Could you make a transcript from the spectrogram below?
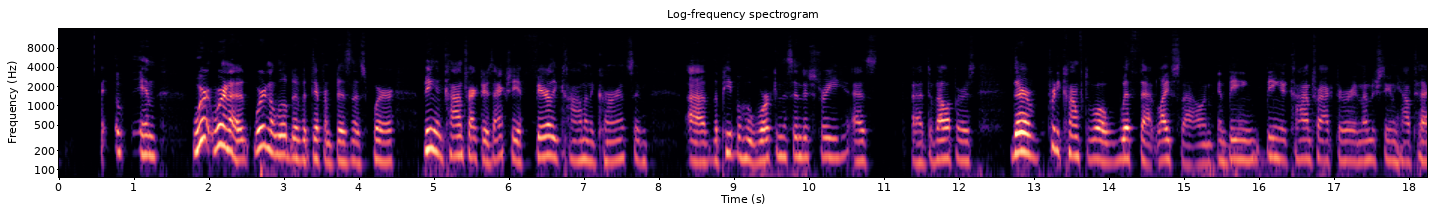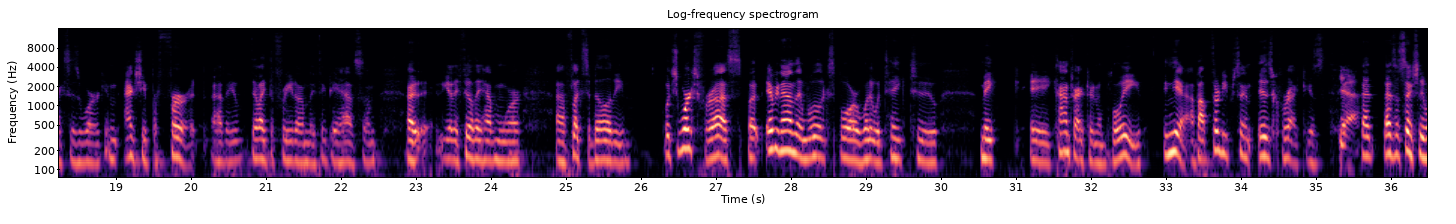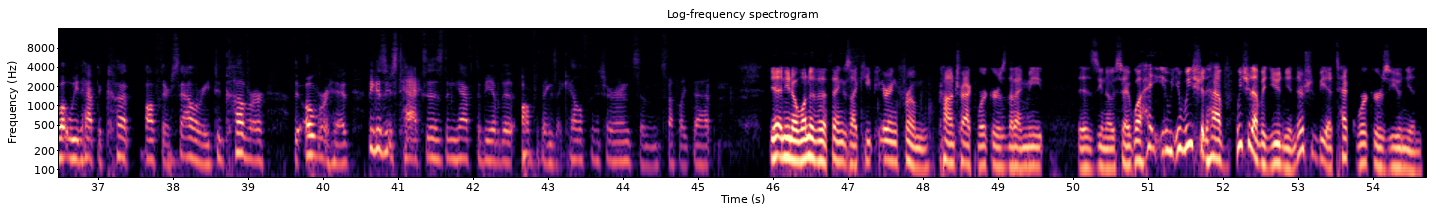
and we're we're in a we're in a little bit of a different business where being a contractor is actually a fairly common occurrence, and uh, the people who work in this industry as uh, developers they're pretty comfortable with that lifestyle and, and being being a contractor and understanding how taxes work and actually prefer it. Uh, they they like the freedom. They think they have some, uh, yeah, they feel they have more uh, flexibility, which works for us. But every now and then we'll explore what it would take to make a contractor an employee. And yeah, about thirty percent is correct because Yeah. that that's essentially what we'd have to cut off their salary to cover the overhead because there's taxes. Then you have to be able to offer things like health insurance and stuff like that. Yeah, and you know, one of the things I keep hearing from contract workers that I meet is, you know, say, "Well, hey, we should have we should have a union. There should be a tech workers union."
